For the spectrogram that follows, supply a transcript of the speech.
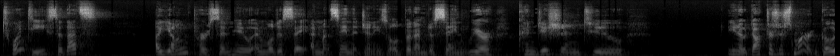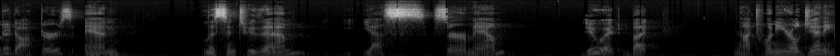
20, so that's a young person who, and we'll just say, I'm not saying that Jenny's old, but I'm just saying we are conditioned to, you know, doctors are smart. Go to doctors and mm-hmm. listen to them. Yes, sir, ma'am, do it, but not 20 year old Jenny.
